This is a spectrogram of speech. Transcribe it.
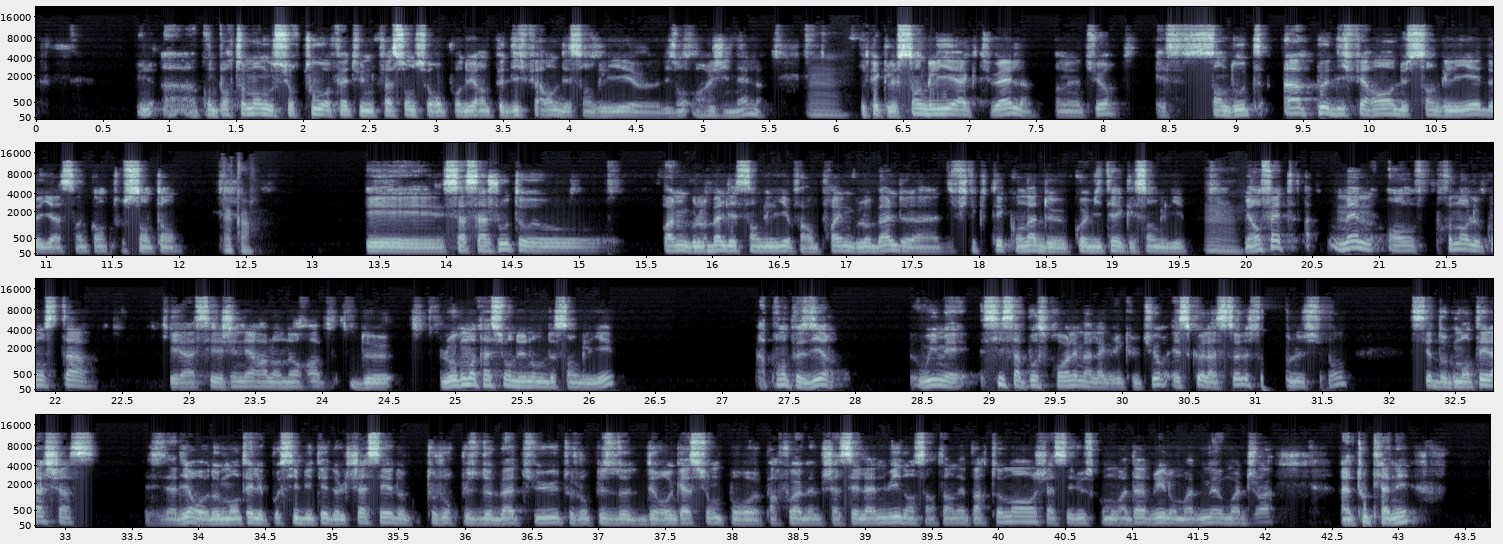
un comportement ou surtout en fait une façon de se reproduire un peu différente des sangliers euh, disons originels. Mmh. qui fait que le sanglier actuel dans la nature est sans doute un peu différent du sanglier d'il y a 50 ou 100 ans. D'accord. Et ça s'ajoute au problème global des sangliers, enfin au problème global de la difficulté qu'on a de cohabiter avec les sangliers. Hmm. Mais en fait, même en prenant le constat qui est assez général en Europe de l'augmentation du nombre de sangliers, après on peut se dire, oui, mais si ça pose problème à l'agriculture, est-ce que la seule solution, c'est d'augmenter la chasse? C'est-à-dire d'augmenter les possibilités de le chasser, donc toujours plus de battues, toujours plus de dérogations pour euh, parfois même chasser la nuit dans certains départements, chasser jusqu'au mois d'avril, au mois de mai, au mois de juin, euh, toute l'année.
